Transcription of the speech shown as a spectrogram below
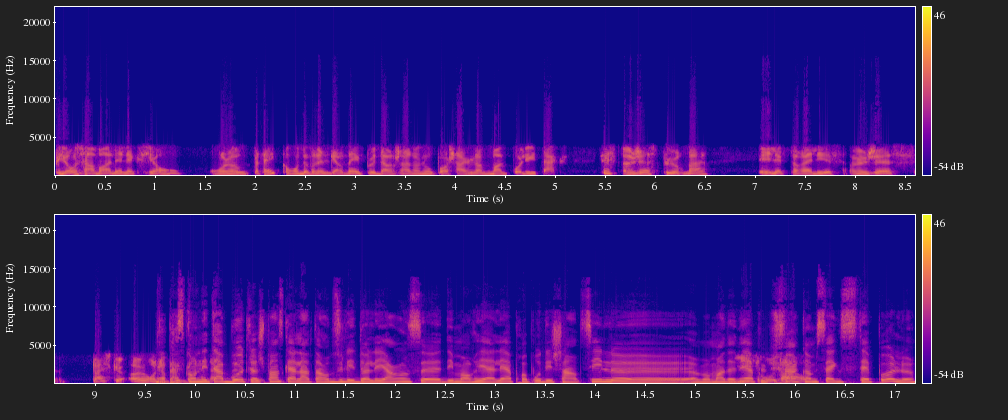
Puis là, on s'en va en élection. Peut-être qu'on devrait se garder un peu d'argent dans nos poches, elle n'augmente pas les taxes c'est un geste purement électoraliste, un geste parce que un, on a parce qu'on est à bout. Là, je pense qu'elle a entendu les doléances euh, des Montréalais à propos des chantiers. Là, euh, à un moment donné, elle peut plus faire comme ça n'existait pas. Là.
